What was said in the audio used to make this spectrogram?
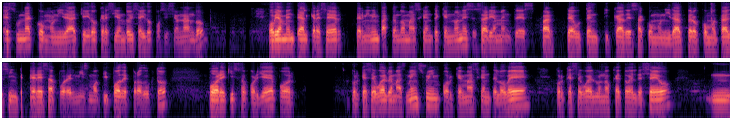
es una comunidad que ha ido creciendo y se ha ido posicionando obviamente al crecer termina impactando a más gente que no necesariamente es parte auténtica de esa comunidad, pero como tal se interesa por el mismo tipo de producto, por X o por Y, por, porque se vuelve más mainstream, porque más gente lo ve, porque se vuelve un objeto del deseo. Mm,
